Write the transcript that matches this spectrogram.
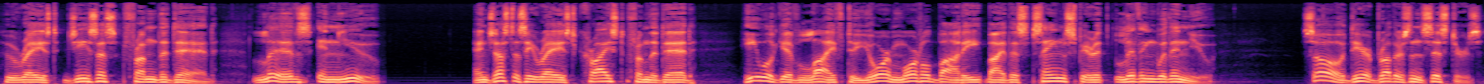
who raised Jesus from the dead, lives in you. And just as he raised Christ from the dead, he will give life to your mortal body by this same Spirit living within you. So, dear brothers and sisters,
